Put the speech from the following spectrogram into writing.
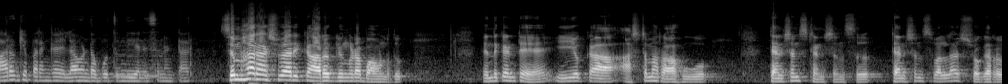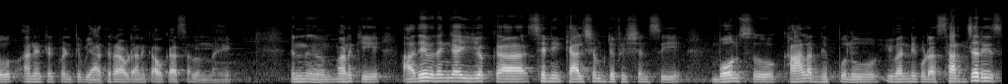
ఆరోగ్యపరంగా ఎలా ఉండబోతుంది అనేసి అని అంటారు సింహరాశి వారికి ఆరోగ్యం కూడా బాగుండదు. ఎందుకంటే ఈ యొక్క అష్టమ రాహువు టెన్షన్స్ టెన్షన్స్ టెన్షన్స్ వల్ల షుగరు అనేటటువంటి వ్యాధి రావడానికి అవకాశాలు ఉన్నాయి మనకి అదేవిధంగా ఈ యొక్క శని కాల్షియం డెఫిషియన్సీ బోన్స్ కాళ్ళ నొప్పులు ఇవన్నీ కూడా సర్జరీస్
